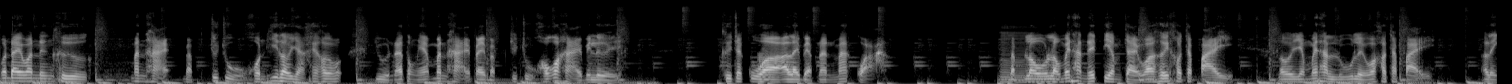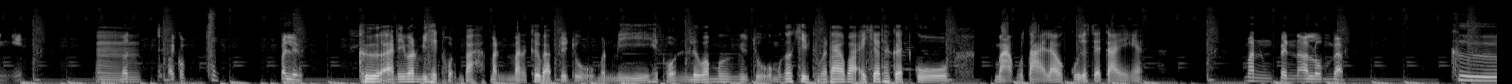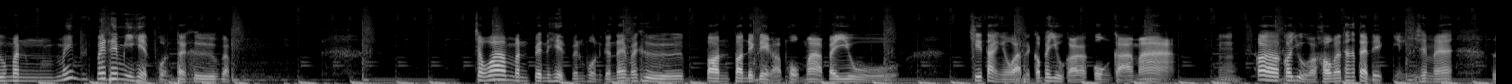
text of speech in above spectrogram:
วันใดวันหนึ่งคือมันหายแบบจู่ๆคนที่เราอยากให้เขาอยู่นะตรงเนี้ยมันหายไปแบบจู่ๆเขาก็หายไปเลย คือจะกลัวอะไรแบบนั้นมากกว่า แบบเราเราไม่ทันได้เตรียมใจว่าเฮ้ยเขาจะไป เรายังไม่ทันรู้เลยว่าเขาจะไป อะไรอย่างนี้อืมแล้วมันก็ฟุบไปเลย คืออันนี้มันมีเหตุผลปะมันมันคือแบบจู่ๆมันมีเหตุผลหรือว่ามึงจู่ๆมันก็คิดขึ้นมาได้ว่าไอ้เชี่ยถ้าเกิดกูหมากูตายแล้วกูจะเสียใจอย่างเงี้ยมันเป็นอารมณ์แบบ คือมันไม่ไม่ได้มีเหตุผลแต่คือแบบ จะว่ามันเป็นเหตุเป็นผลกันได้ไหมคือ ตอนตอนเด็กๆอะผมอะไปอยู่ที่ต่างจังหวัดก็ไปอยู่กับอากงกาม่าอืมก็ก็อยู่กับเขามาตั้งแต่เด็กอย่างนี้ใช่ไหม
